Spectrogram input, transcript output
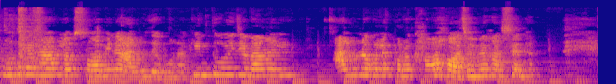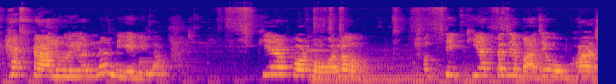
প্রথমে ভাবলাম সোয়াবিনে আলু দেবো না, কিন্তু ওই যে বাঙালি, আলু না হলে কোনো খাওয়া হজমে আসে না। একটা আলু ওই জন্য নিয়ে নিলাম। কি আর করব বলো? সত্যি কি একটা যে বাজে অভ্যাস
